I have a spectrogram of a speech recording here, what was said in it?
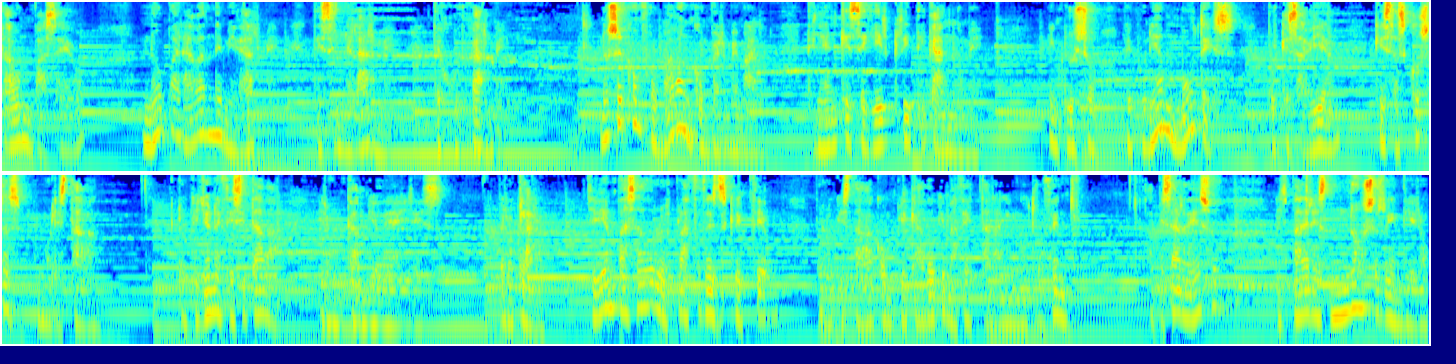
daba un paseo, no paraban de mirarme, de señalarme, de juzgarme. No se conformaban con verme mal, tenían que seguir criticándome. Incluso me ponían motes porque sabían que esas cosas me molestaban. Lo que yo necesitaba era un cambio de aires. Pero claro, ya habían pasado los plazos de inscripción, por lo que estaba complicado que me aceptaran en otro centro. A pesar de eso, mis padres no se rindieron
